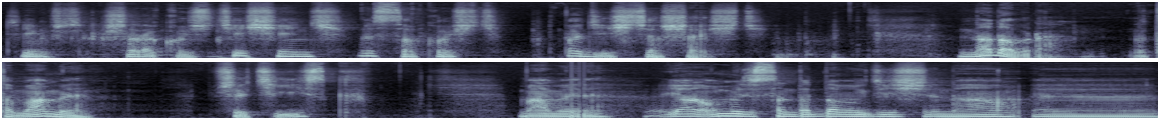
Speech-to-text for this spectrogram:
Czyli sz- szerokość 10, wysokość 26. No dobra, no to mamy przycisk. Mamy, ja on będzie standardowy gdzieś na yy,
